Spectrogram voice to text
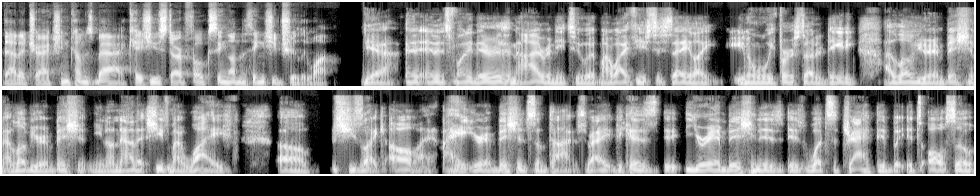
that attraction comes back as you start focusing on the things you truly want yeah. And, and it's funny, there is an irony to it. My wife used to say, like, you know, when we first started dating, I love your ambition. I love your ambition. You know, now that she's my wife, uh, she's like, oh, I, I, hate your ambition sometimes, right? Because your ambition is is what's attractive, but it's also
